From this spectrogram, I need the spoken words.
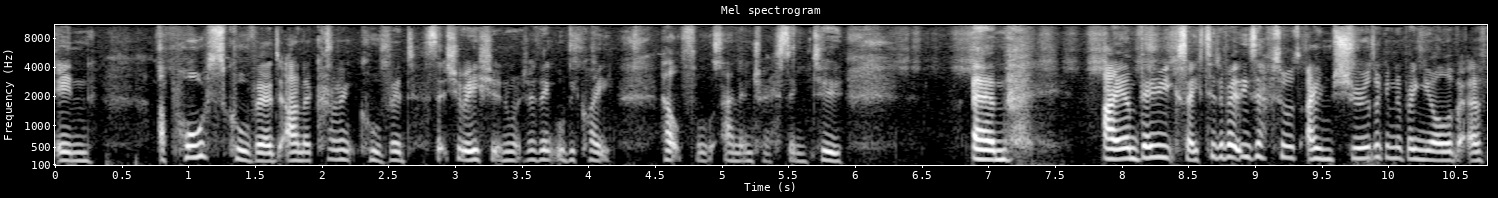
in a post COVID and a current COVID situation, which I think will be quite helpful and interesting too. Um, I am very excited about these episodes. I'm sure they're going to bring you all a bit of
